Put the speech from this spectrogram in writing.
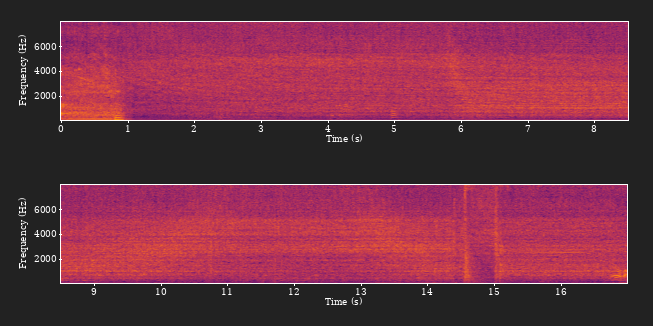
过了吧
